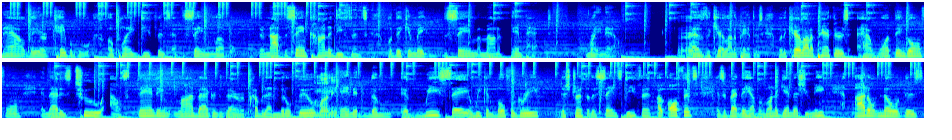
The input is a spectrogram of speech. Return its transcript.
now they are capable of playing defense at the same level. They're not the same kind of defense, but they can make the same amount of impact right now right. as the Carolina Panthers. But the Carolina Panthers have one thing going for them, and that is two outstanding linebackers that are cover that middle field. Money. And if the if we say and we can both agree the strength of the Saints defense uh, offense is the fact they have a run again that's unique. I don't know if there's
